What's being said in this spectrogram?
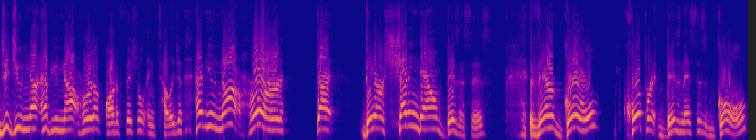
Did you not have you not heard of artificial intelligence? Have you not heard that they are shutting down businesses? Their goal, corporate businesses' goal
